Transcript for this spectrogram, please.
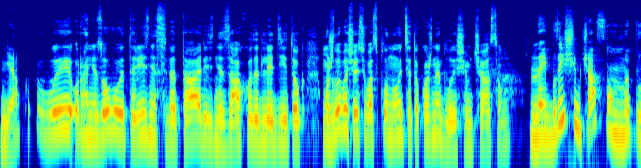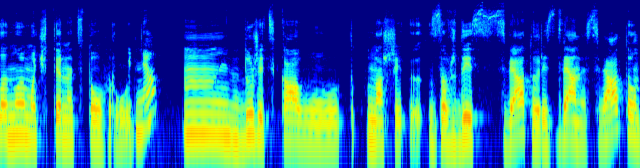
Дякую. Ви організовуєте різні свята, різні заходи для діток. Можливо, щось у вас планується також найближчим часом. Найближчим часом ми плануємо 14 грудня. Дуже цікаву таку наше е, завжди свято, різдвяне свято.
